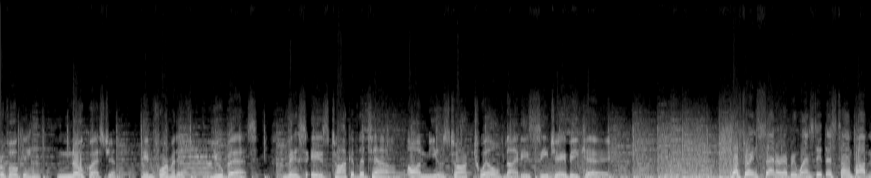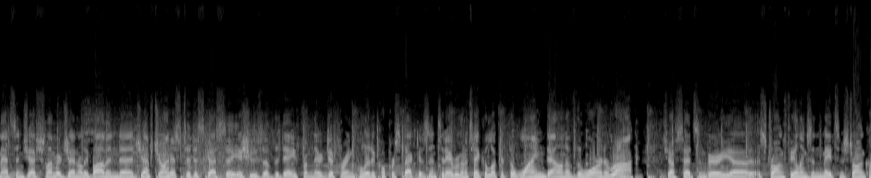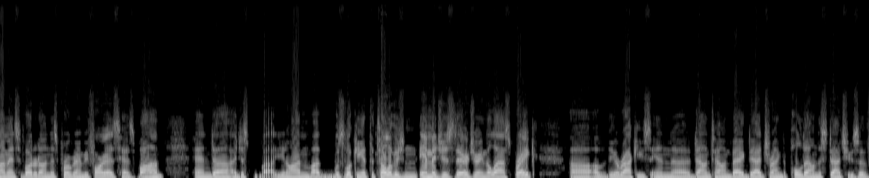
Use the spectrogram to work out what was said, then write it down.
Provoking? No question. Informative? You bet. This is Talk of the Town on News Talk 1290 CJBK. Left, and center every Wednesday at this time. Bob Metz and Jeff Schlemmer. Generally, Bob and uh, Jeff join us to discuss uh, issues of the day from their differing political perspectives. And today we're going to take a look at the wind down of the war in Iraq. Jeff's had some very uh, strong feelings and made some strong comments about it on this program before, as has Bob. And uh, I just, uh, you know, I'm I was looking at the television images there during the last break. Uh, of the Iraqis in downtown Baghdad trying to pull down the statues of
